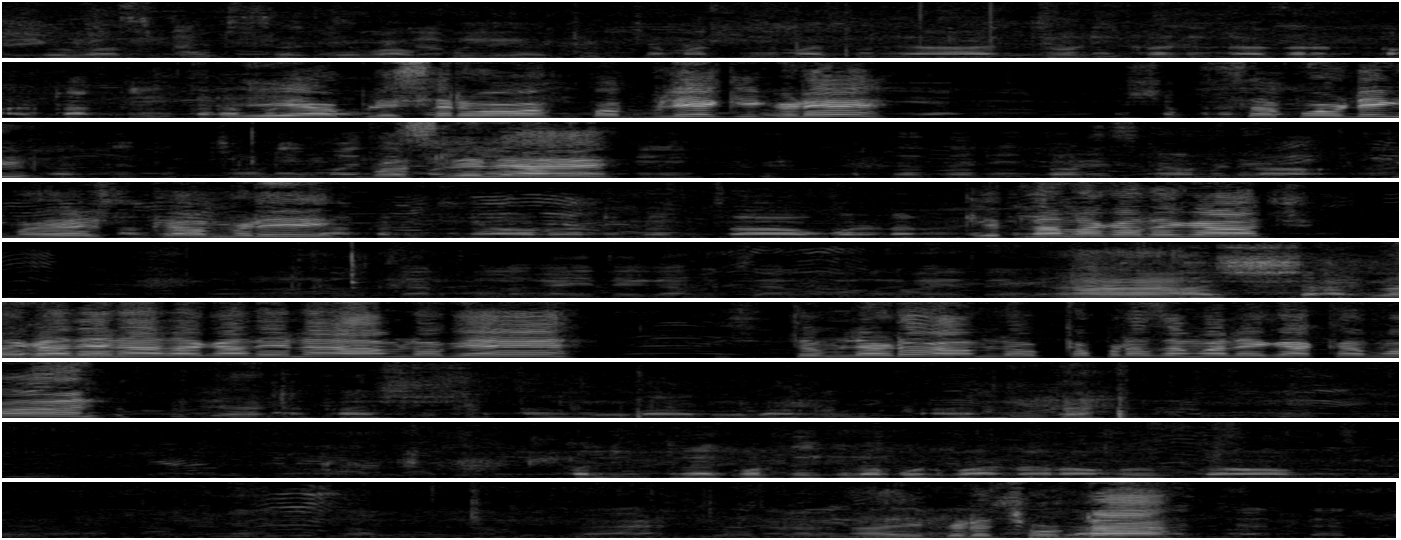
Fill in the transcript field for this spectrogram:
देवा स्पोर्ट्स देवा कुल या टीमच्या माध्यमातून या जोडीकडे नजर टाकली तर ही आपण आपली सर्व शकतो की public इकडे supporting जोडीमध्ये बसलेले आहे. महेश वर्णन कितना लगा देगा आज? हाँ लगा देना लगा देना हम लोग है। तुम लड़ो हम लोग कपड़ा संभालेगा कमॉन ट्रॅकवर देखील आपण पाहणार आहोत. हा, इकडे छोटा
